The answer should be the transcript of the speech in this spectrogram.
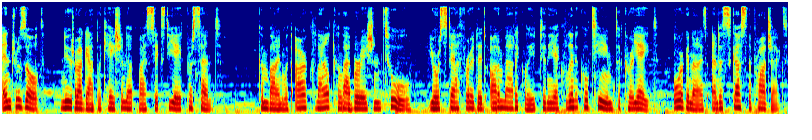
End result, new drug application up by 68%. Combine with our cloud collaboration tool, your staff are added automatically to the clinical team to create, organize and discuss the project.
